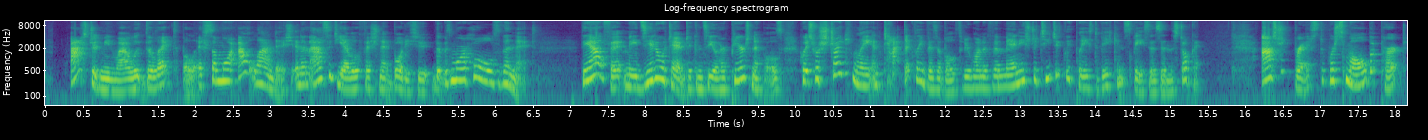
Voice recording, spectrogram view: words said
Astrid, meanwhile, looked delectable, if somewhat outlandish, in an acid yellow fishnet bodysuit that was more holes than net. The outfit made zero attempt to conceal her pierced nipples, which were strikingly and tactically visible through one of the many strategically placed vacant spaces in the stocking. Astrid's breasts were small but pert,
